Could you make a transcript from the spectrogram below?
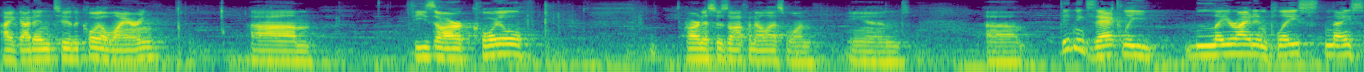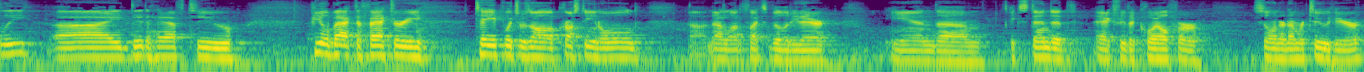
I got into the coil wiring. Um, these are coil harnesses off an LS1, and um, didn't exactly lay right in place nicely. I did have to peel back the factory tape, which was all crusty and old, uh, not a lot of flexibility there, and um, extended actually the coil for cylinder number two here.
